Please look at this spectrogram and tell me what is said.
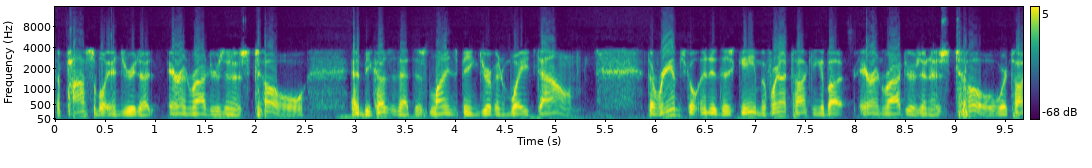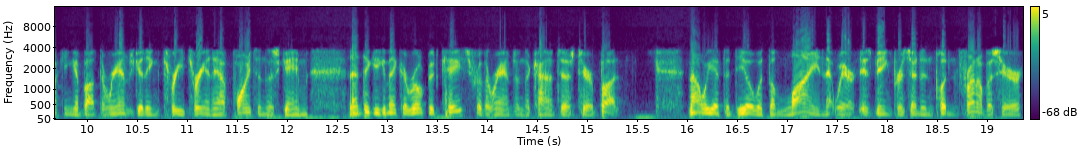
the possible injury to Aaron Rodgers in his toe. And because of that, this line's being driven way down the Rams go into this game, if we're not talking about Aaron Rodgers and his toe, we're talking about the Rams getting three, three and a half points in this game. And I think you can make a real good case for the Rams in the contest here. But now we have to deal with the line that we're, is being presented and put in front of us here,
